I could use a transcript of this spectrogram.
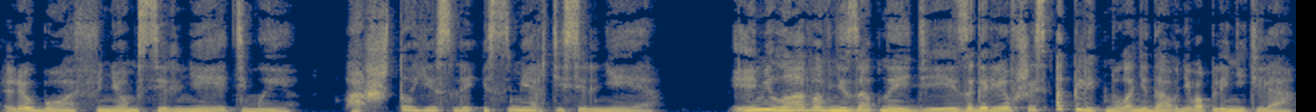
Любовь в нем сильнее тьмы. А что, если и смерти сильнее? И Милава внезапной идеей, загоревшись, окликнула недавнего пленителя.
